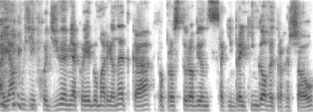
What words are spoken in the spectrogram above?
a ja później wchodziłem jako jego marionetka, po prostu robiąc taki breakingowy trochę show.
